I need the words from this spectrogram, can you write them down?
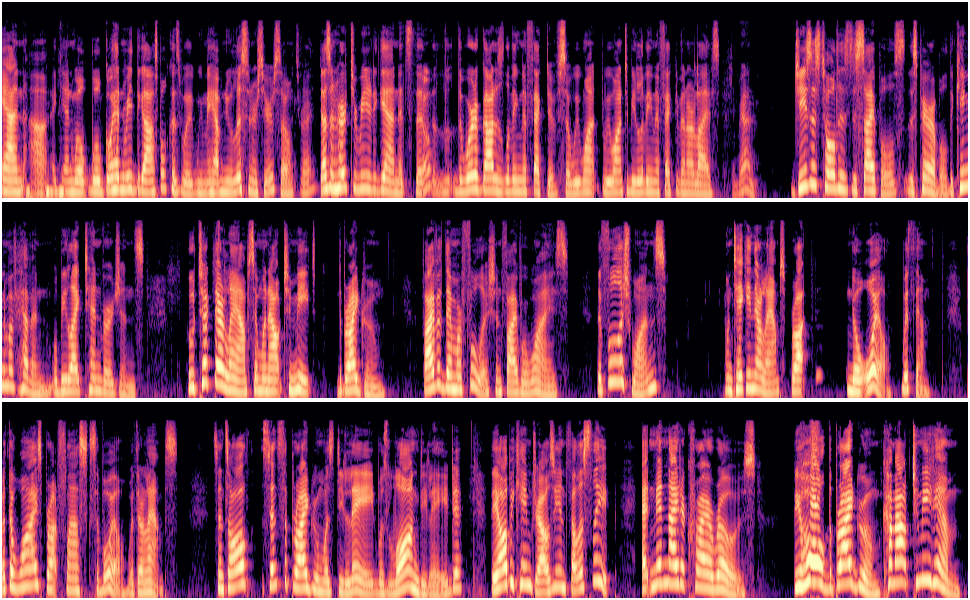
And uh, again, we'll we'll go ahead and read the gospel because we, we may have new listeners here. So That's right. doesn't hurt to read it again. It's the, Nope. the the word of God is living and effective. So we want we want to be living and effective in our lives. Amen. Jesus told his disciples this parable: The kingdom of heaven will be like ten virgins, who took their lamps and went out to meet the bridegroom. Five of them were foolish, and five were wise. The foolish ones, when taking their lamps, brought no oil with them, but the wise brought flasks of oil with their lamps. Since all since the bridegroom was delayed, was long delayed, they all became drowsy and fell asleep. At midnight a cry arose, Behold the bridegroom, come out to meet him.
